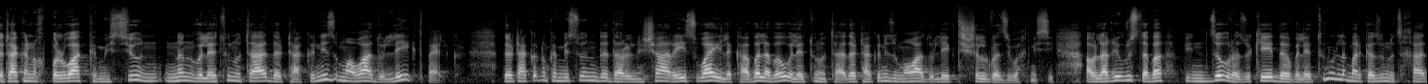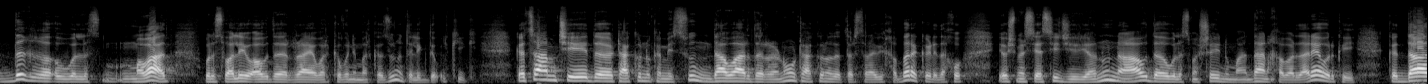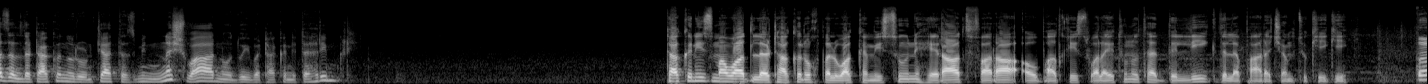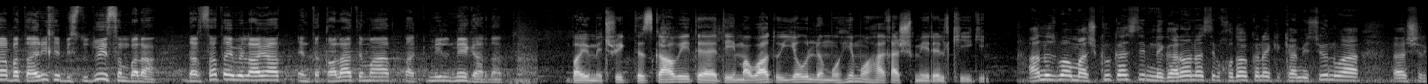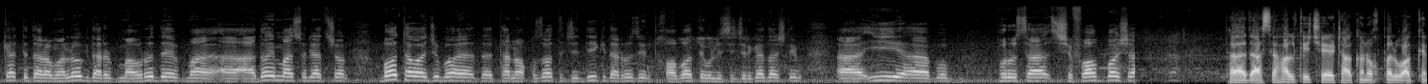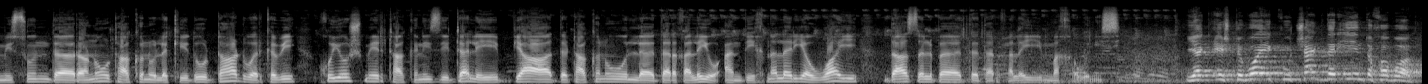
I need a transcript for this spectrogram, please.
د ټاکنو خپلواک کمېسیون نن ولایتونو ته د ټاکنیزو موادو لېږد پیل کړ. د ټاکنو کمېسیون د دارالانشاء رئیس وايي، له کابله به ولایتونو ته د ټاکنیزو موادو لېږد شل ورځې وخت نیسي او له هغې وروسته به پنځه ورځو کې د ولایتونو له مرکزونو څخه دغه مواد ولسوالیو او د رایه ورکونې مرکزونو ته لېږدول کېږي. که څه هم چې د ټاکنو کمېسیون دا وار د رڼو ټاکنو د ترسراوي خبره کړې ده، خو یو شمېر سیاسي جریانونه او د ولسمشرۍ نوماندان خبرداری ورکوي، که دا ځل د ټاکنو روڼتیا تضمین نه شوه، نو دوی به ټاکنې تحریم کړي. ټاکنیز مواد له ټاکنو خپلواک کمیسیون، هرات، فراه او بادغیس ولایتونو ته د لیږد لپاره چمتو کیږي. تا به تاریخ بیست و دو سنبلان در سطح ولایات انتقالات ما تکمیل میگردد. بایومتریک دستګاوې د دې موادو یو له مهمو هغه شمیرل کیږي. هنوز ما مشکوک هستیم نگران هستیم خدا کنه که کمیسیون و شرکت دراملوک در مورد اعدای مسئولیتشان با توجه به تناقضات جدی که در روز انتخابات ولسی جرگه داشتیم این پروسه شفاف باشه په داسې حال کې چې ټاکنو خپلواک کمیسیون د رڼو ټاکنو له کېدو ډاډ ورکوي خو یو شمېر ټاکنیزې ډلې بیا د ټاکنو له درغلیو اندېښنه لري او وايي، دا ځل به د درغلۍ مخه ونیسي. یک اشتباه کوچک در این انتخابات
